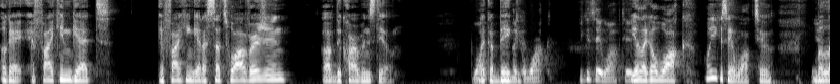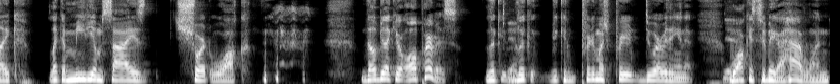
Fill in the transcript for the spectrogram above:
Okay, if I can get if I can get a Satois version of the carbon steel. Like a big- like a wok. You can say wok too. Yeah, like a wok. Well, you can say wok too, Yeah. but like like a medium sized short wok. They'll be like your all purpose. Look, Yeah. look, you can pretty much pre- do everything in it. yeah. Wok is too big. I have one,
